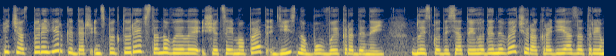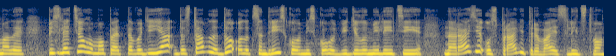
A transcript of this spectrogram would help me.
Під час перевірки держінспектори встановили, що цей мопед дійсно був викрадений. Близько 10-ї години вечора крадія затримали. Після цього мопед та водія доставили до Олександрійського міського відділу міліції. Наразі у справі триває слідство.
